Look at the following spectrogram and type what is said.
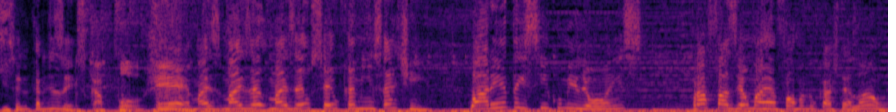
Isso é que eu quero dizer. Escapou. É, mas, mas, mas eu sei o caminho certinho. 45 milhões para fazer uma reforma no Castelão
